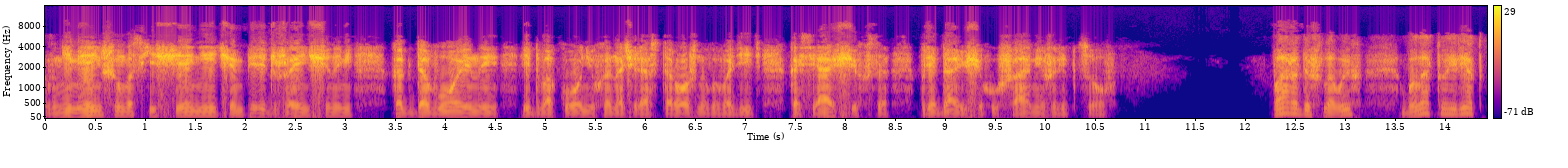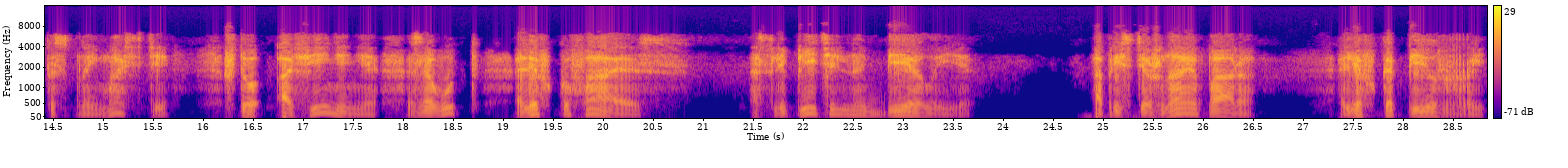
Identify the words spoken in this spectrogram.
в не меньшем восхищении, чем перед женщинами, когда воины и два конюха начали осторожно выводить косящихся, предающих ушами жеребцов. Пара дошловых была той редкостной масти, что афиняне зовут левкофаес, ослепительно белые, а пристежная пара — левкопирры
